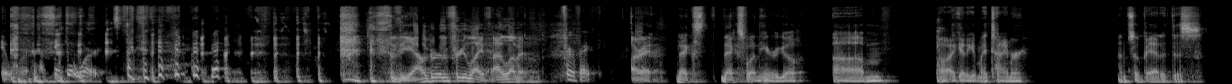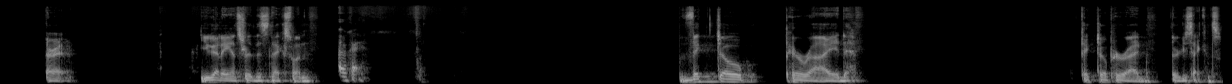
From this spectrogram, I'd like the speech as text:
it works. I think it works. the algorithm for your life. I love it. Perfect. All right. Next, next one. Here we go. Um, oh, I got to get my timer. I'm so bad at this. All right. You got to answer this next one. Okay. Victoperide. Victoperide. 30 seconds.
